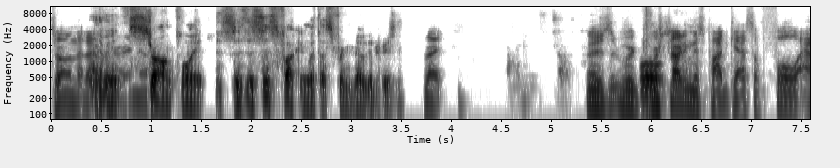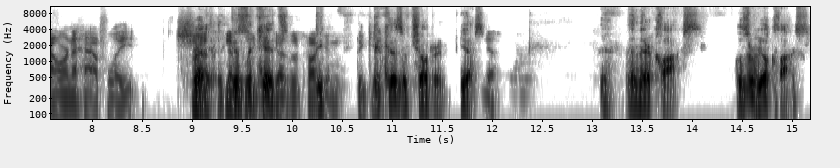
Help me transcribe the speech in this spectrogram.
throwing that out I there mean, right now. strong point. This is this is fucking with us for no good reason. There's, we're, Well- we're starting this podcast a full hour and a half late, Right, just because simply the kids- because of fucking the kids. Because of children, yes. Yeah. Yeah, and their clocks. Those are real clocks.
